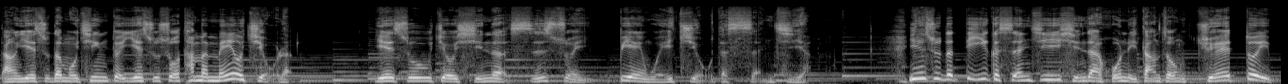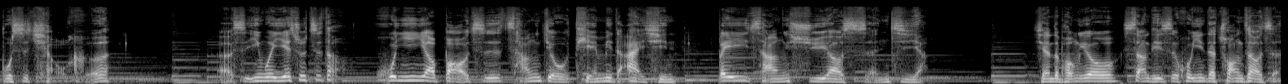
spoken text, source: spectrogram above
当耶稣的母亲对耶稣说：“他们没有酒了。”耶稣就行了使水变为酒的神迹啊！耶稣的第一个神迹行在婚礼当中，绝对不是巧合，而是因为耶稣知道婚姻要保持长久甜蜜的爱情，非常需要神迹啊！亲爱的朋友，上帝是婚姻的创造者，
